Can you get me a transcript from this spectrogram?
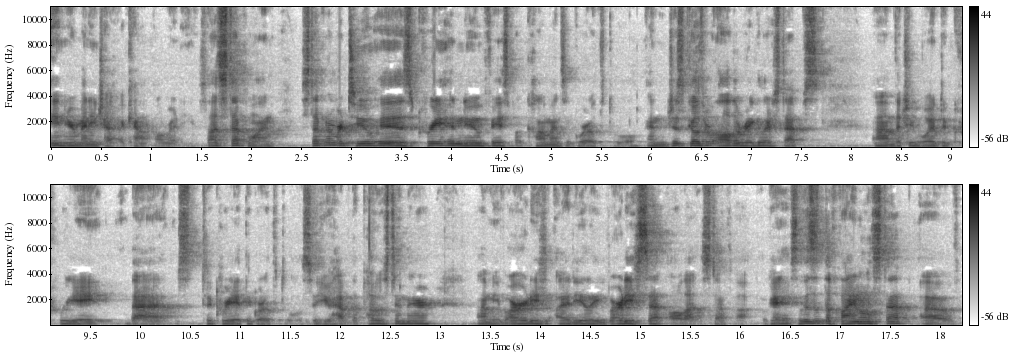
in your ManyChat account already. So that's step one. Step number two is create a new Facebook comments growth tool and just go through all the regular steps um, that you would to create that to create the growth tool. So you have the post in there. Um, you've already ideally you've already set all that stuff up. Okay, so this is the final step of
